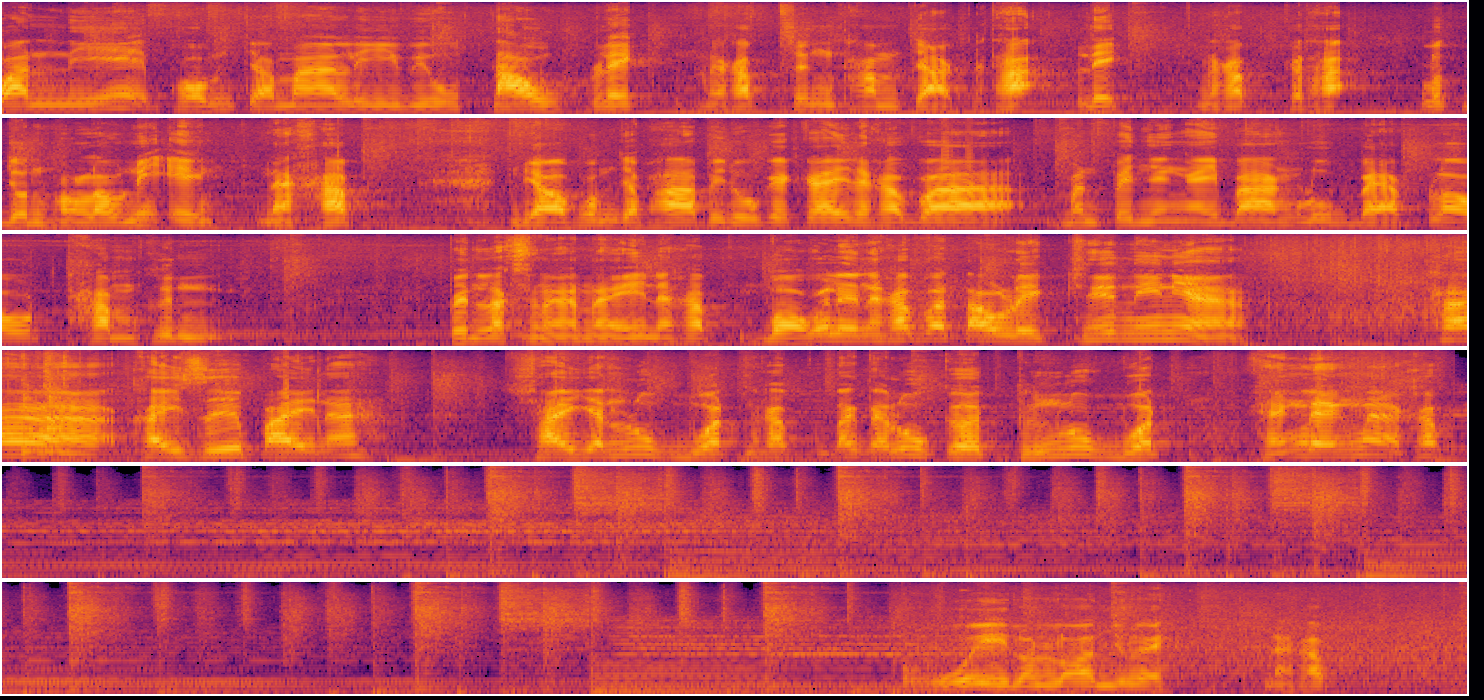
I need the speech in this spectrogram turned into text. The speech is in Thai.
วันนี้ผมจะมารีวิวเตาเหล็กนะครับ ซึ่งทำจากกระทะเหล็กนะครับ กระทะรถยนต์ของเรานี่เองนะครับ เดี๋ยวผมจะพาไปดูใกล้ ๆ นะครับ ว่ามันเป็นยังไงบ้างรูปแบบเราทำขึ้นเป็นลักษณะไหนนะครับ บอกไว้เลยนะครับว่าเตาเหล็กชนิดนี้เนี่ยถ้าใครซื้อไปนะ ใช้ยันลูกบวชนะครับ ตั้งแต่ลูกเกิดถึงลูกบวชแข็งแรงมากครับ อ้ยร้อนๆอยู่เลยนะครับ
